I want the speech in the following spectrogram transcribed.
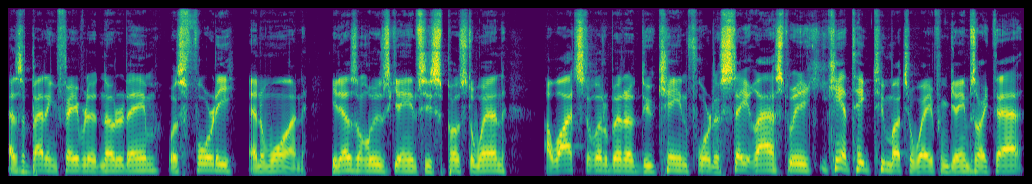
as a betting favorite at Notre Dame was 40 and one. He doesn't lose games he's supposed to win. I watched a little bit of Duquesne, Florida State last week. You can't take too much away from games like that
